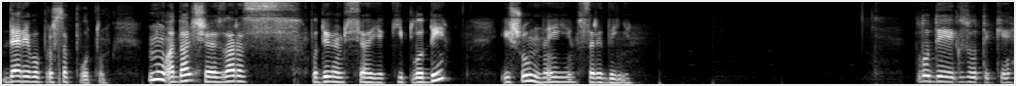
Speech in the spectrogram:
дерево про сапоту. Ну, а далі зараз подивимося, які плоди і що в неї всередині. Плоди екзотики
